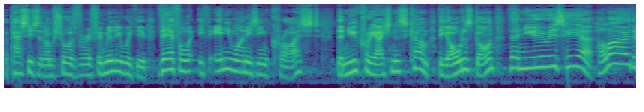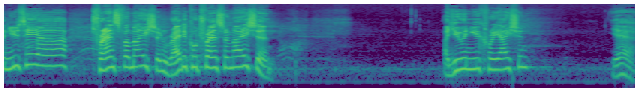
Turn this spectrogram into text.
A passage that I'm sure is very familiar with you. Therefore, if anyone is in Christ, the new creation has come. The old is gone, the new is here. Hello, the new's here. Transformation, radical transformation. Are you a new creation? Yeah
